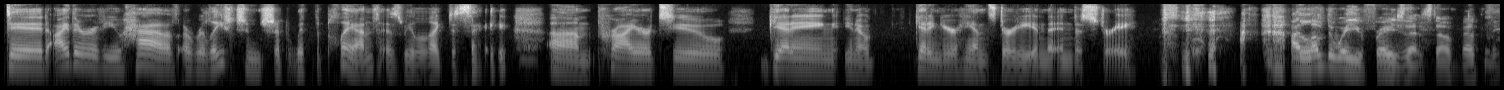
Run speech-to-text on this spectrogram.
Did either of you have a relationship with the plant as we like to say um, prior to getting you know getting your hands dirty in the industry I love the way you phrase that stuff, Bethany.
